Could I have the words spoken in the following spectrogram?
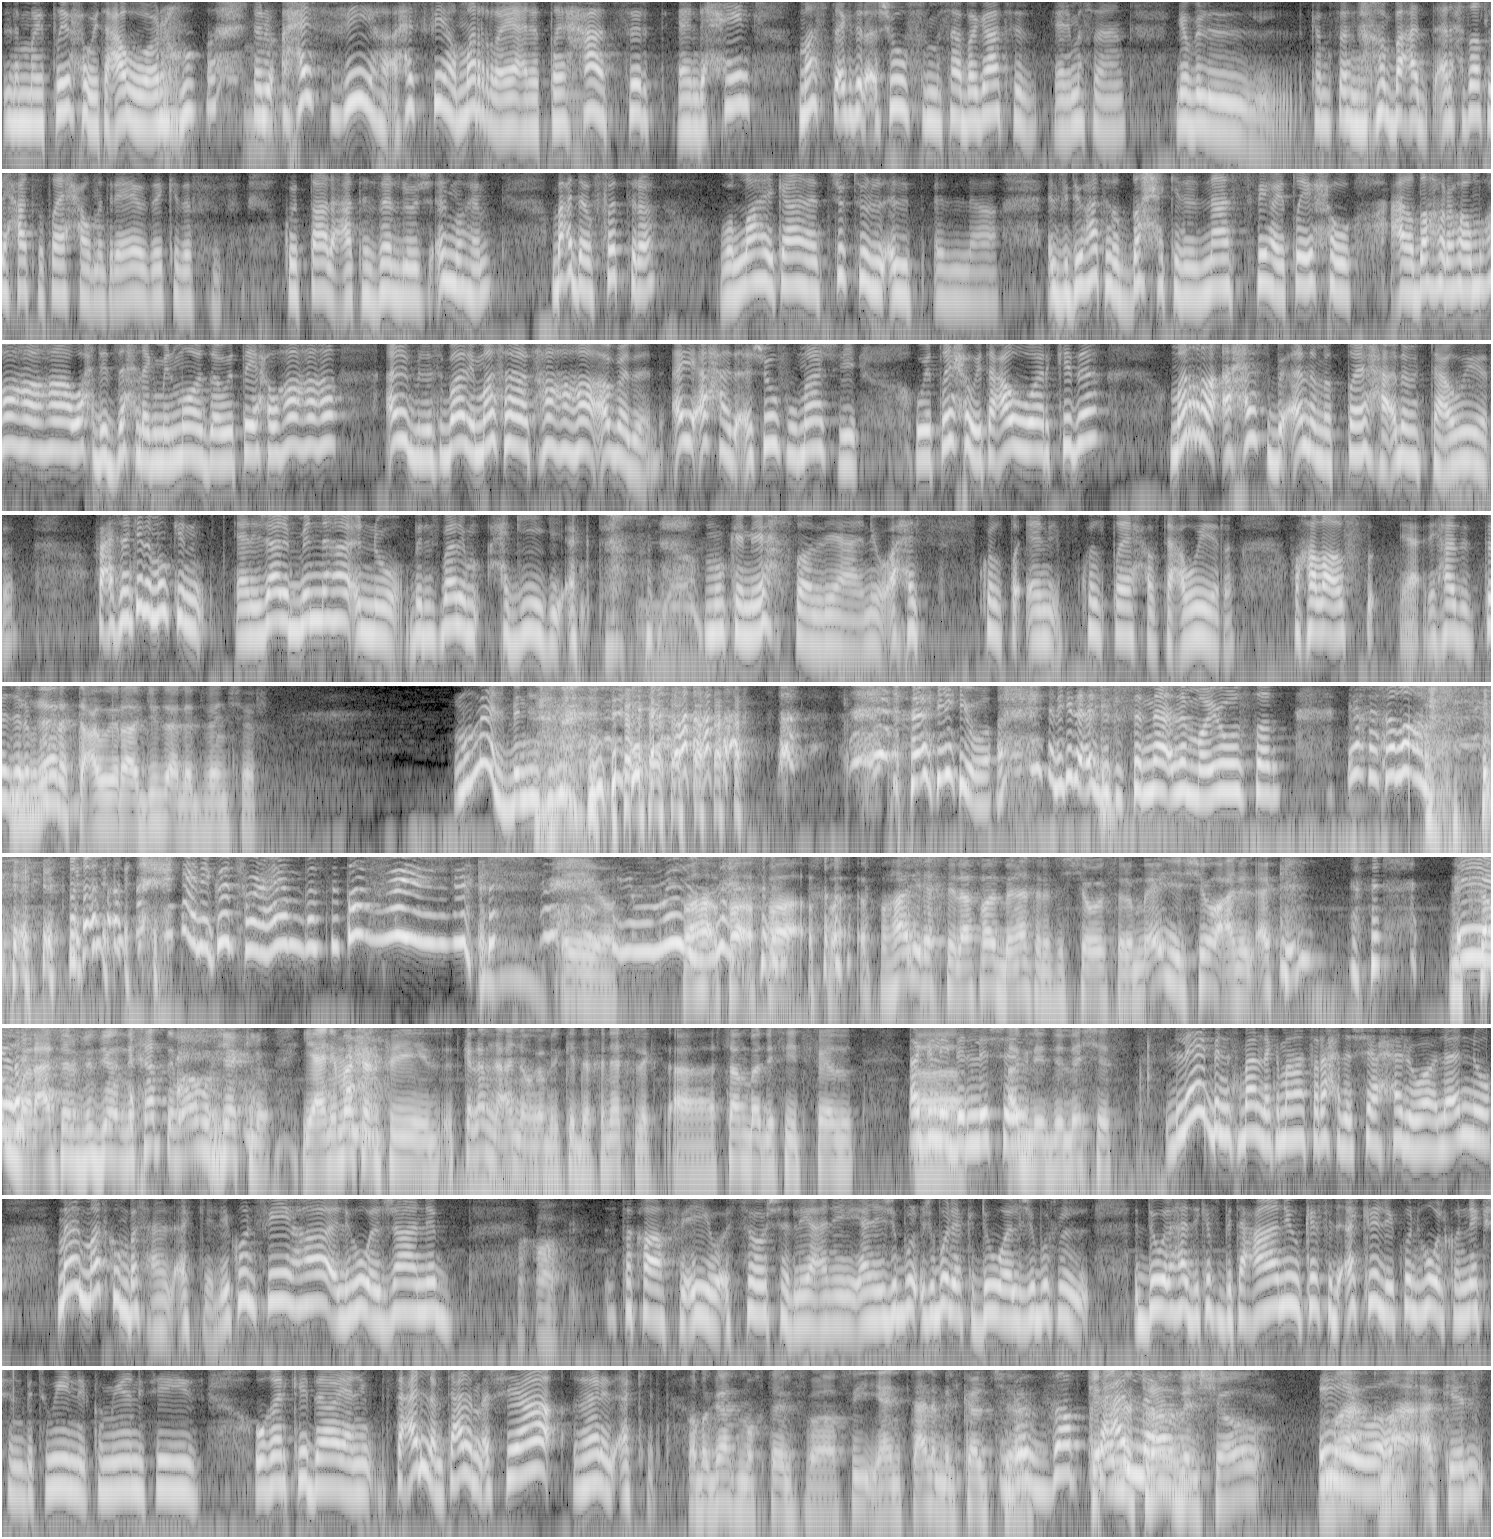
لما يطيحوا ويتعوروا. لأنه أحس فيها أحس فيها مرة يعني الطيحات صرت يعني دحين ما صرت أقدر أشوف المسابقات ال- يعني مثلا قبل كم سنة. بعد أنا حصلت لي حادثة طايحة ومدري إيه وزي كذا كنت طالعة تزلج. المهم بعدها بفترة والله كانت شفتوا ال ال ال الفيديوهات اللي تضحك اللي الناس فيها يطيحوا على ظهرهم؟ ها ها ها واحد يتزحلق من موزة ويطيحوا ها ها ها. أنا بالنسبة لي ما صارت ها ها ها ابدا. أي أحد أشوفه ماشي ويطيح ويتعور كده مرة أحس بألم الطيحه ألم التعويره فعشان كده ممكن يعني جانب منها إنه بالنسبة لي حقيقي أكثر ممكن يحصل يعني وأحس في كل ط... يعني في كل طيحة وتعويرة. فخلاص يعني هذه بس التجربه غير التعويرات جزء الادفنشر ممل بالنسبة لي. أيوه. يعني كده أجلس أستناه لما يوصل. يا أخي خلاص. يعني good for him بس طفش. أيوه. ف... ممل. ف... ف... ف... فهذه الاختلافات بيناتنا في ال show فلما يجي show عن الأكل نتسمر على التلفزيون نختم ابو شكله. يعني مثلا في تكلمنا عنه قبل كده في نتفلكس somebody feed Phil Ugly Delicious. ugly delicious. ليه بالنسبة لنا كمان صراحة أشياء حلوة؟ لأنه ما ما تكون بس عن الأكل يكون فيها اللي هو الجانب ثقافي. ثقافي إيوه ال social يعني يعني يجيبوا يجيبوا لك دول يجيبوا لك الدول هذه كيف بتعاني وكيف الأكل يكون هو ال connection بين ال communities وغير كده يعني بتتعلم تعلم أشياء غير الأكل طبقات مختلفة في يعني تتعلم ال culture بالضبط، تعلم. travel show مع أيوة. مع أكل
